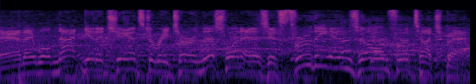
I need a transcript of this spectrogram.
And they will not get a chance to return this one as it's through the end zone for a touchback.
